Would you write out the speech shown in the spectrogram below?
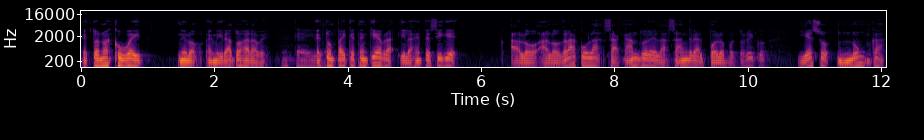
Esto no es Kuwait ni los Emiratos Árabes. Increíble. Esto es un país que está en quiebra y la gente sigue a lo, a lo Drácula sacándole la sangre al pueblo de Puerto Rico y eso nunca,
